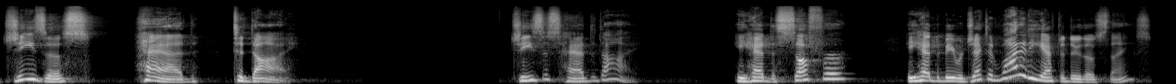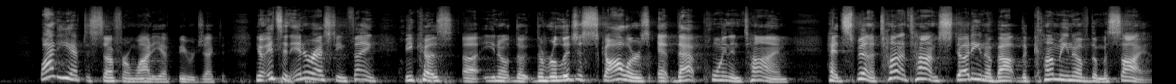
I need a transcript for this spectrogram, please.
Jesus had to die. Jesus had to die. He had to suffer. He had to be rejected. Why did he have to do those things? Why do you have to suffer and why do you have to be rejected? You know, it's an interesting thing because, uh, you know, the, the religious scholars at that point in time had spent a ton of time studying about the coming of the Messiah.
